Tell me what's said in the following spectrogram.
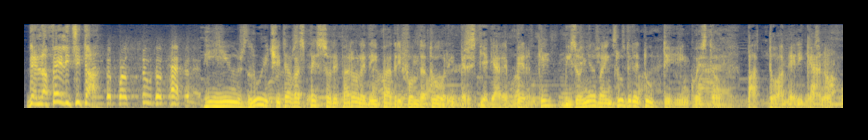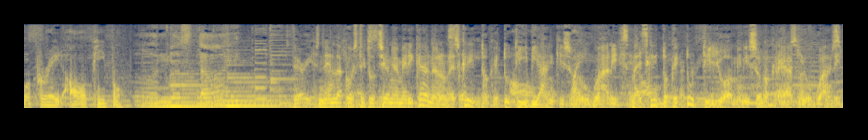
della felicità. Lui citava spesso le parole dei padri fondatori per spiegare perché bisognava includere tutti in questo patto americano. Nella Costituzione americana non è scritto che tutti i bianchi sono uguali, ma è scritto che tutti gli uomini sono creati uguali.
